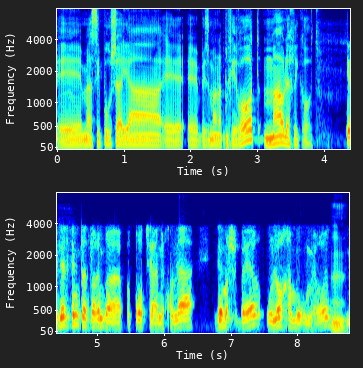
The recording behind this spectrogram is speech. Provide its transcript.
אה, מהסיפור שהיה אה, בזמן הבחירות. מה הולך לקרות? כדי לשים את הדברים בפרופורציה הנכונה, זה משבר, הוא לא חמור מאוד, mm.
